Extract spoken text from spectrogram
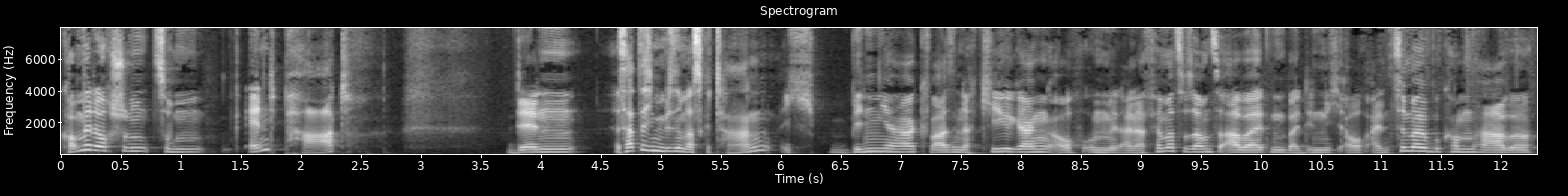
Kommen wir doch schon zum Endpart. Denn es hat sich ein bisschen was getan. Ich bin ja quasi nach Kiel gegangen, auch um mit einer Firma zusammenzuarbeiten, bei denen ich auch ein Zimmer bekommen habe,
